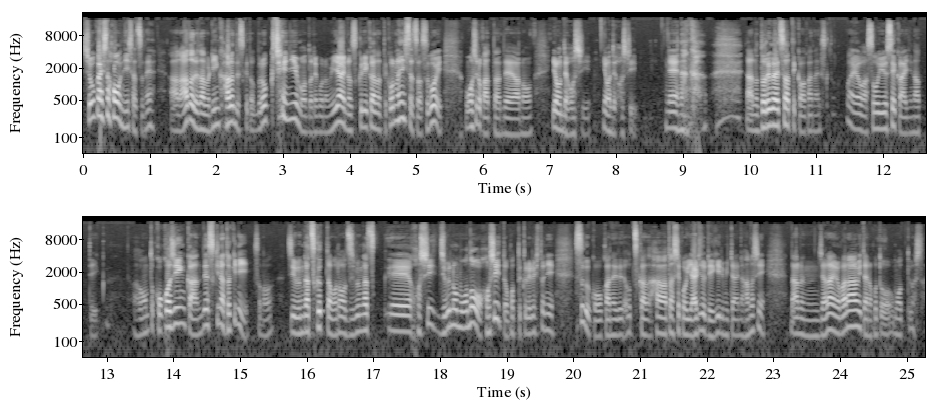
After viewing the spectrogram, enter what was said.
紹介した本2冊ね。あの後で多分リンク貼るんですけどブロックチェーン入門とねこの未来の作り方ってこの2冊はすごい面白かったんであの読んでほしい。読んでほしい。ねなんかあのどれぐらい伝わっていくかわかんないですけど、まあ、要はそういう世界になっていく。本当個々人間で好きな時にその自分が作ったものを自分が、えー、欲しい自分のものを欲しいと思ってくれる人にすぐこうお金を使渡してこうやり取りできるみたいな話になるんじゃないのかなみたいなことを思ってました。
